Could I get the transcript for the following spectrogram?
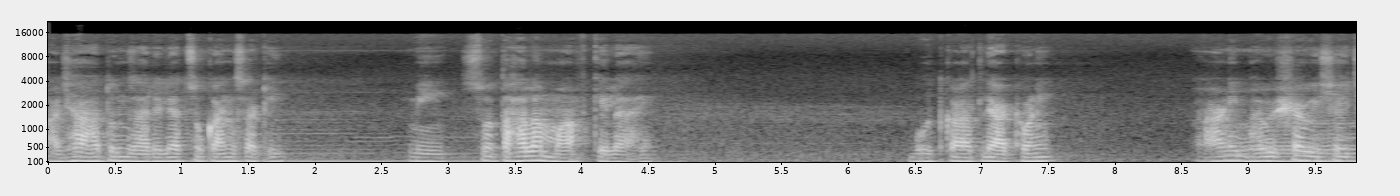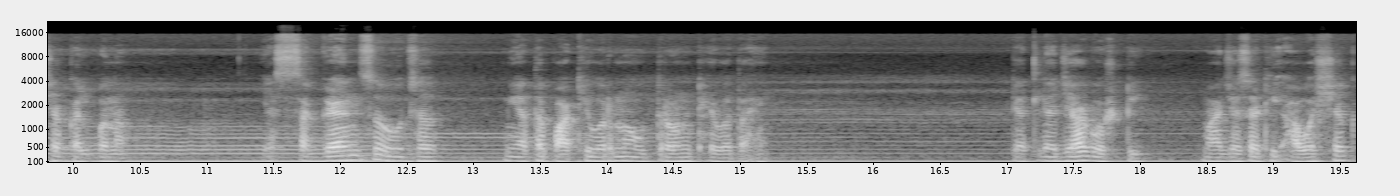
माझ्या हातून झालेल्या चुकांसाठी मी स्वतःला माफ केलं आहे. भूतकाळातल्या आठवणी आणि भविष्याविषयीच्या कल्पना या सगळ्यांचं ओझं मी आता पाठीवरनं उतरवून ठेवत आहे. त्यातल्या ज्या गोष्टी माझ्यासाठी आवश्यक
